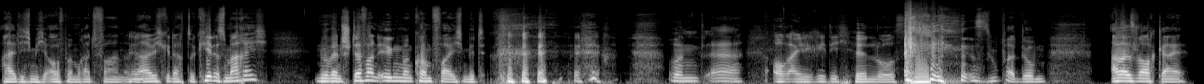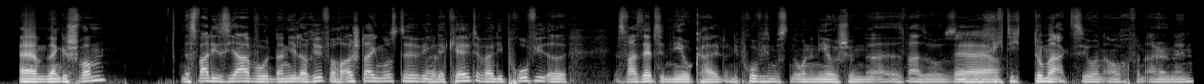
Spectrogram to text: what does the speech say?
halte ich mich auf beim Radfahren. Und ja. da habe ich gedacht, okay, das mache ich. Nur wenn Stefan irgendwann kommt, fahre ich mit. und äh, auch eigentlich richtig hirnlos. super dumm. Aber es war auch geil. Ähm, dann geschwommen. Das war dieses Jahr, wo Daniela Rüff auch aussteigen musste wegen ja. der Kälte, weil die Profis, also es war selbst im Neo kalt und die Profis mussten ohne Neo schwimmen. Also das war so, so ja, eine richtig dumme Aktion auch von Ironman.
